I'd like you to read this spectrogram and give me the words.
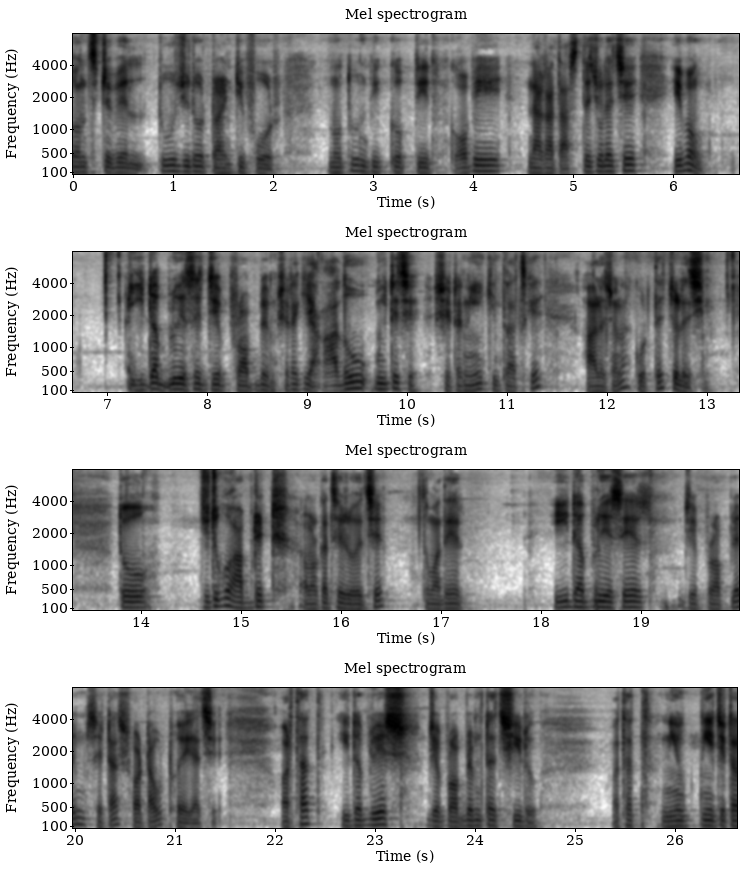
constable two zero twenty four নতুন বিজ্ঞপ্তির কবে নাগাদ আসতে চলেছে এবং ইডাব্লিউএসের যে প্রবলেম সেটা কি আদৌ মিটেছে সেটা নিয়েই কিন্তু আজকে আলোচনা করতে চলেছি। তো যেটুকু আপডেট আমার কাছে রয়েছে, তোমাদের ইডাব্লিউএসের যে প্রবলেম সেটা শর্ট আউট হয়ে গেছে। অর্থাৎ ইডাব্লিউএস যে প্রবলেমটা ছিল অর্থাৎ নিয়োগ নিয়ে যেটা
